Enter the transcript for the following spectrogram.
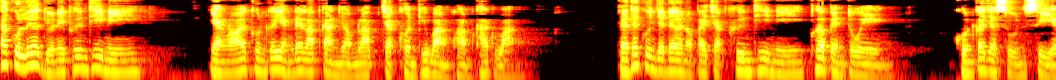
ถ้าคุณเลือกอยู่ในพื้นที่นี้ อย่างน้อยคุณก็ยังได้รับการยอมรับจากคนที่วางความคาดหวัง แต่ถ้าคุณจะเดินออกไปจากพื้นที่นี้เพื่อเป็นตัวเอง คุณก็จะสูญเสีย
